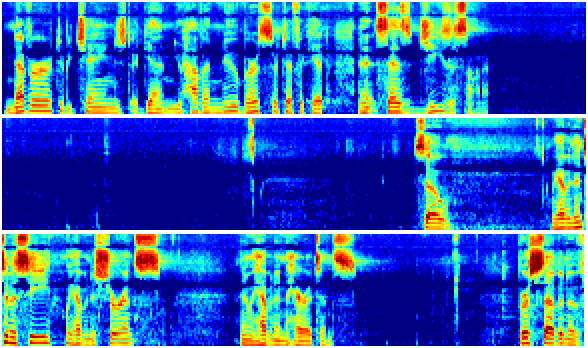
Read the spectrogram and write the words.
never to be changed again. You have a new birth certificate, and it says Jesus on it. So, we have an intimacy, we have an assurance, and we have an inheritance. Verse 7 of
